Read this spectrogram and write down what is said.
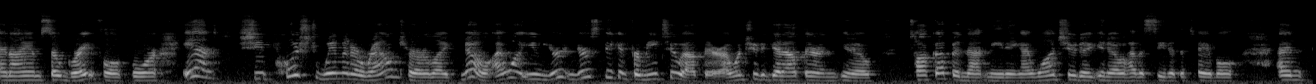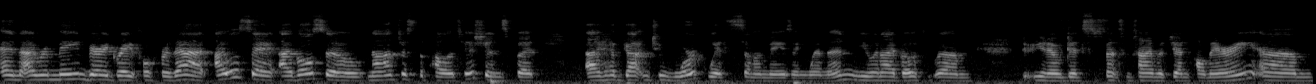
and I am so grateful for. And she pushed women around her, like, no, I want you. You're you're speaking for me too out there. I want you to get out there and you know talk up in that meeting. I want you to you know have a seat at the table and and I remain very grateful for that. I will say I've also not just the politicians, but I have gotten to work with some amazing women. You and I both, um, you know, did spent some time with Jen Palmieri, um,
